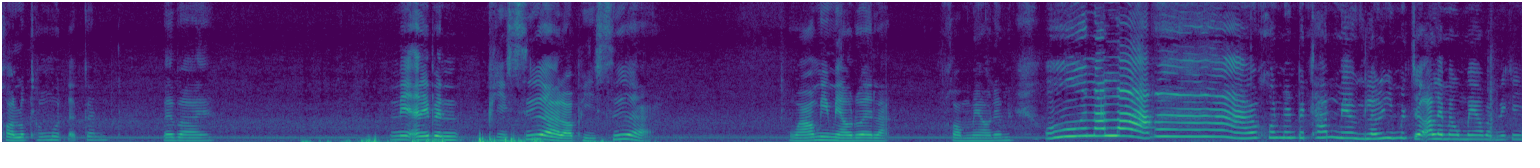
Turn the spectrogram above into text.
ขอลบทั้งหมดแล้วกันบายบายนี่อันนี้เป็นผีเสื้อเหรอผีเสื้อ ว้าวมีแมวด้วยล่ะ ขอแมวได้ไหมโอ้น่ารักอะคนมันเป็นท่านแมวอยู่แล้วนี่มันเจออะไรแมวแมวแบบนี้กัน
